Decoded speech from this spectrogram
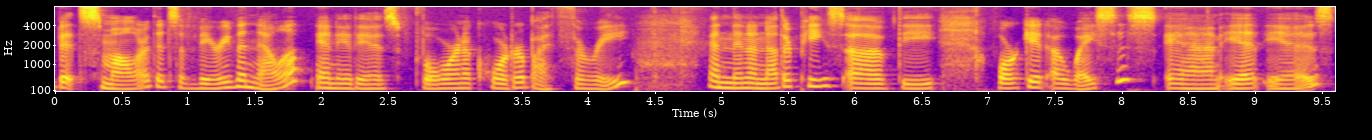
bit smaller that's a very vanilla, and it is four and a quarter by three. And then another piece of the Orchid Oasis, and it is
